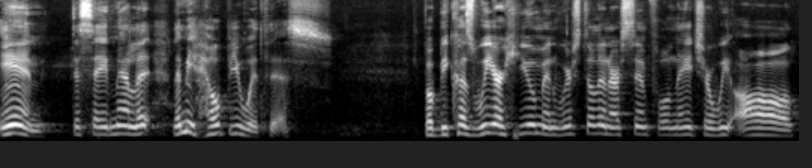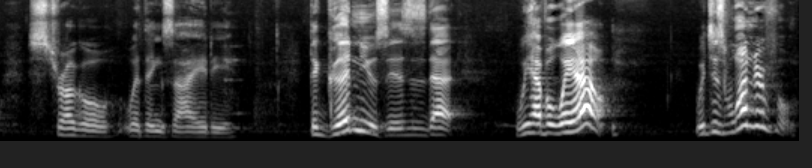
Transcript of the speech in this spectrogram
in to say, man, let, let me help you with this. But because we are human, we're still in our sinful nature, we all struggle with anxiety. The good news is, is that we have a way out, which is wonderful.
